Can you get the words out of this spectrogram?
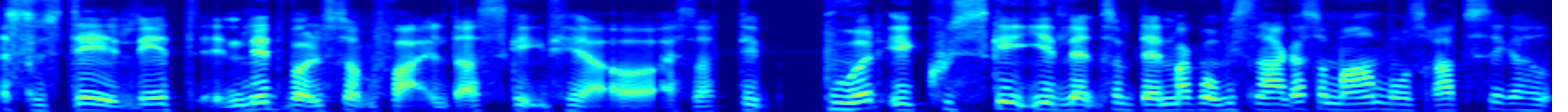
jeg synes, det er lidt, en lidt voldsom fejl, der er sket her. Og altså, det burde ikke kunne ske i et land som Danmark, hvor vi snakker så meget om vores retssikkerhed.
